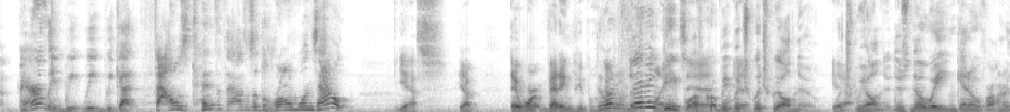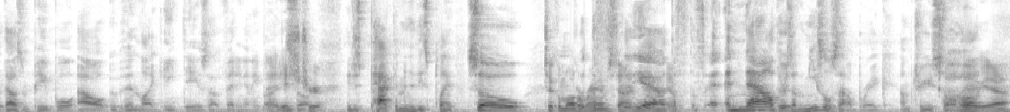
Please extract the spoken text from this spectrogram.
apparently, we, we, we got thousands, tens of thousands of the wrong ones out. Yes. Yep. They weren't vetting people who They weren't the vetting planes. people, of course, which yeah. which we all knew. Yeah. Which we all knew. There's no way you can get over hundred thousand people out within like eight days without vetting anybody. That is So true. They just packed them into these planes. So took them all to but the Ramstein. yeah, Yeah. The, the, and now there's a measles outbreak. I'm sure you saw that. Oh, that. yeah.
